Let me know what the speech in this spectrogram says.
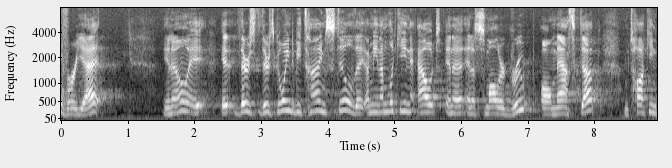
over yet. You know, it, it, there's, there's going to be times still that, I mean, I'm looking out in a, in a smaller group, all masked up. I'm talking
